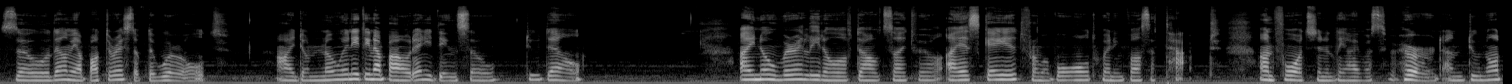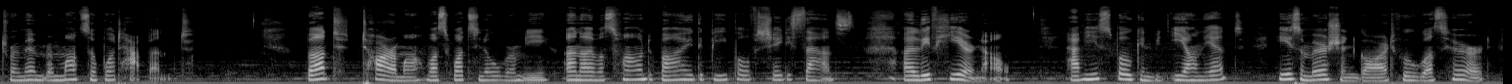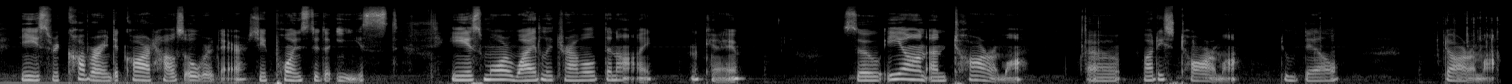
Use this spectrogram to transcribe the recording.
So tell me about the rest of the world. I don't know anything about anything, so do tell. I know very little of the outside world. I escaped from a vault when it was attacked. Unfortunately, I was hurt and do not remember much of what happened. But Tarma was watching over me, and I was found by the people of Shady Sands. I live here now. Have you spoken with Ian yet? He is a merchant guard who was hurt. He is recovering the guardhouse over there. She points to the east. He is more widely traveled than I. Okay. So, Eon and Tarma. Uh, what is Tarma? To Del. Dharma.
